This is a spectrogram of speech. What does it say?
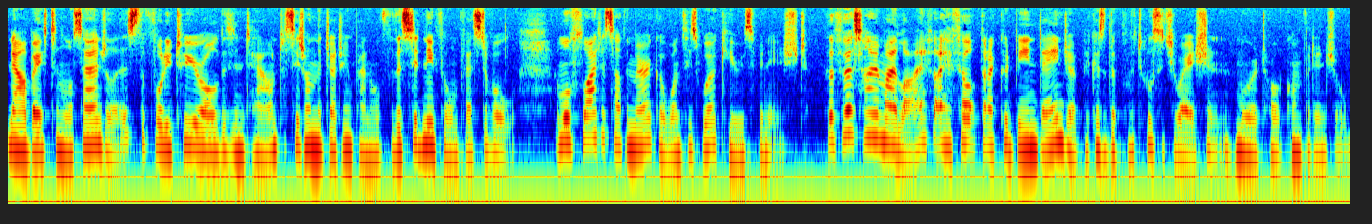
Now based in Los Angeles, the 42 year old is in town to sit on the judging panel for the Sydney Film Festival and will fly to South America once his work here is finished. For the first time in my life, I felt that I could be in danger because of the political situation, Moura told Confidential.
